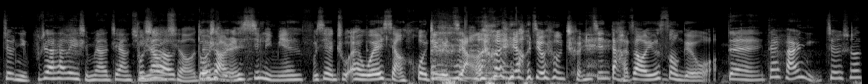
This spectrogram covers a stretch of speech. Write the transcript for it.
就你不知道他为什么要这样去要求，多少人心里面浮现出，哎，我也想获这个奖，然后就用纯金打造一个送给我。对，但反正你就是说。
